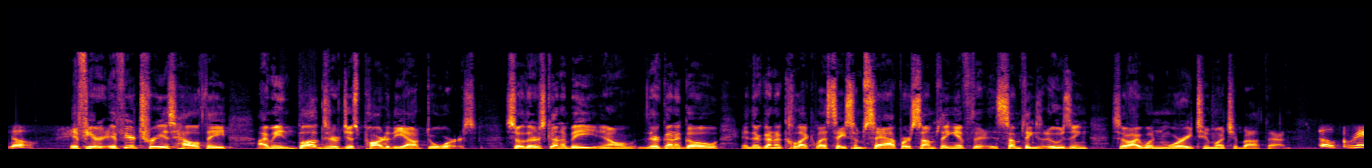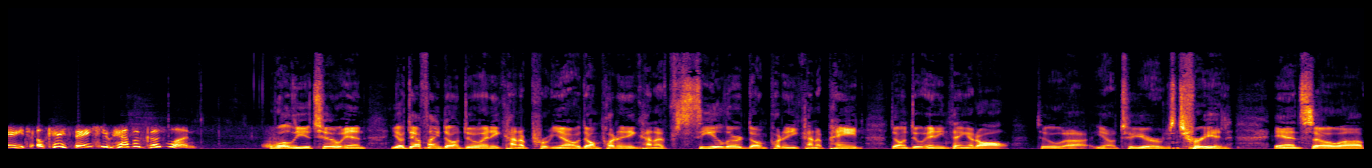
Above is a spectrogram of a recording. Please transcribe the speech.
No. If your if your tree is healthy, I mean, bugs are just part of the outdoors. So there's going to be, you know, they're going to go and they're going to collect, let's say, some sap or something if, the, if something's oozing. So I wouldn't worry too much about that. Oh, great. Okay, thank you. Have a good one. Well, you too, and you know, definitely don't do any kind of, you know, don't put any kind of sealer, don't put any kind of paint, don't do anything at all to, uh, you know, to your tree, and, and so. Uh,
